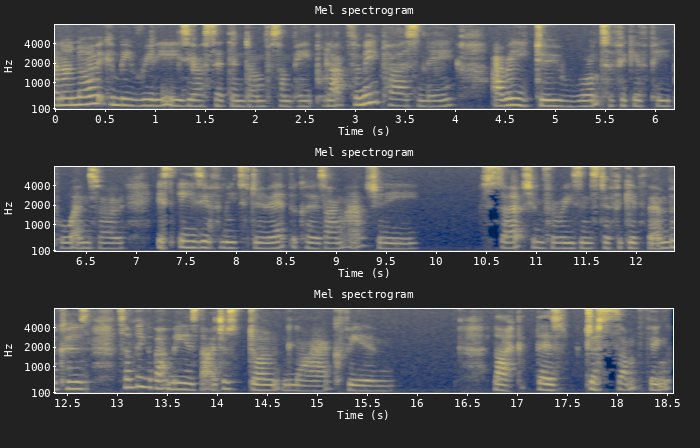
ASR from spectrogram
And I know it can be really easier said than done for some people. Like for me personally, I really do want to forgive people, and so it's easier for me to do it because I'm actually searching for reasons to forgive them. Because something about me is that I just don't like feeling like there's just something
